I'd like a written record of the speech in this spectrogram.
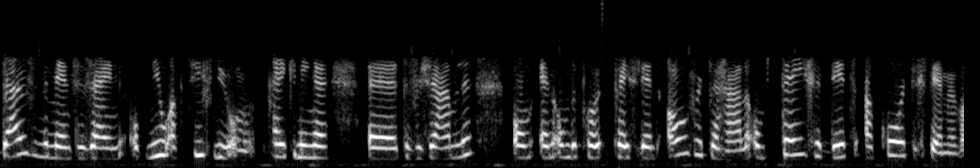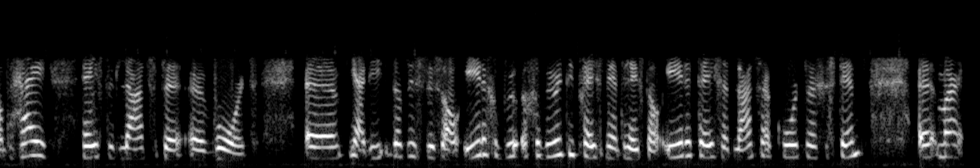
duizenden mensen zijn opnieuw actief nu om rekeningen te verzamelen. Om, en om de president over te halen om tegen dit akkoord te stemmen. Want hij heeft het laatste woord. Ehm, ja, die, dat is dus al eerder gebeurd. Die president heeft al eerder tegen het laatste akkoord gestemd. Maar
